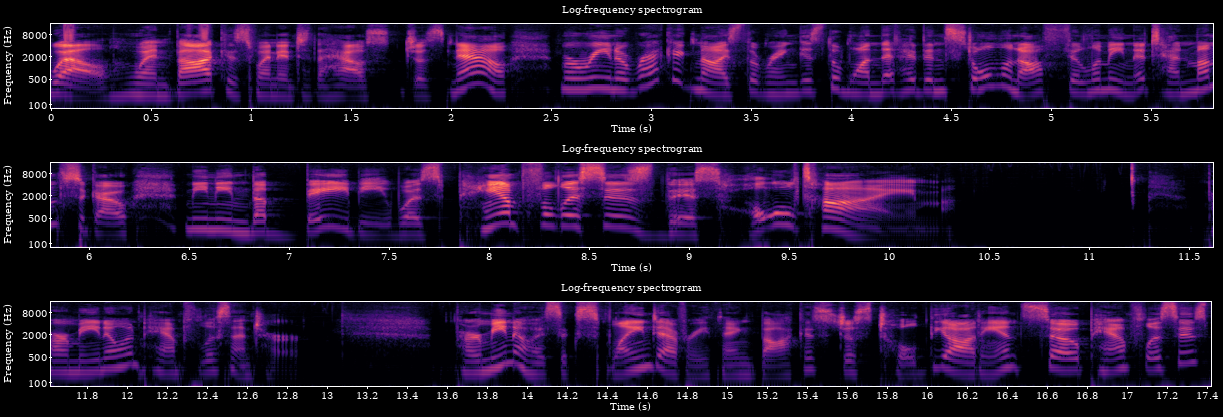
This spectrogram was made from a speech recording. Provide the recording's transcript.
Well, when Bacchus went into the house just now, Myrrhina recognized the ring as the one that had been stolen off Philomena 10 months ago, meaning the baby was Pamphilus's this whole time. Parmeno and Pamphilus enter. Parmeno has explained everything Bacchus just told the audience, so Pamphilus is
